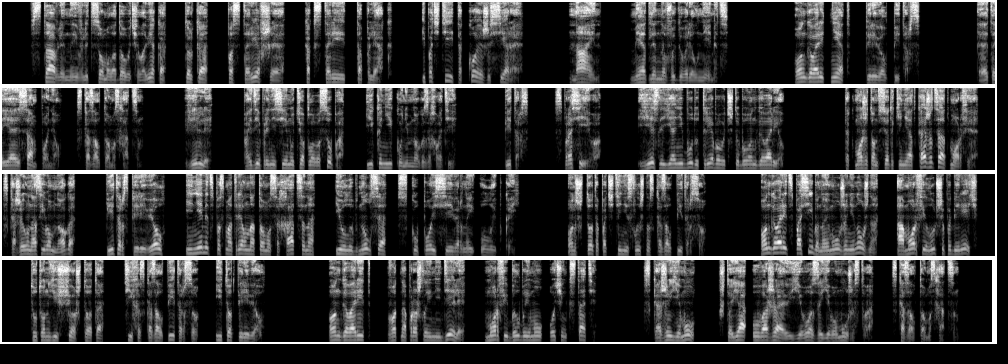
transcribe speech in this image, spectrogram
вставленные в лицо молодого человека, только постаревшее, как стареет топляк, и почти такое же серое. «Найн», — медленно выговорил немец. «Он говорит нет», — перевел Питерс. «Это я и сам понял», — сказал Томас Хадсон. «Вилли, пойди принеси ему теплого супа и коньяку немного захвати. Питерс, спроси его, если я не буду требовать, чтобы он говорил, так может он все-таки не откажется от морфия? Скажи, у нас его много». Питерс перевел, и немец посмотрел на Томаса Хадсона и улыбнулся скупой северной улыбкой. Он что-то почти неслышно сказал Питерсу. Он говорит спасибо, но ему уже не нужно, а морфий лучше поберечь. Тут он еще что-то тихо сказал Питерсу, и тот перевел. Он говорит, вот на прошлой неделе морфий был бы ему очень кстати. Скажи ему, что я уважаю его за его мужество, сказал Томас Хадсон.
